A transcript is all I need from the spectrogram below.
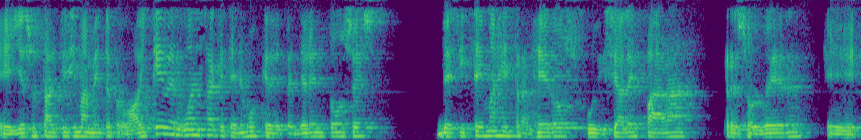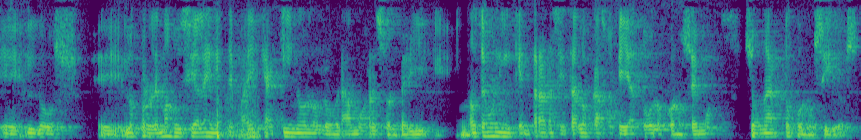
y eso está altísimamente probado. Y qué vergüenza que tenemos que depender entonces de sistemas extranjeros judiciales para resolver los eh, los problemas judiciales en este país que aquí no los logramos resolver. Y, no tengo ni que entrar a citar los casos que ya todos los conocemos, son harto conocidos.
